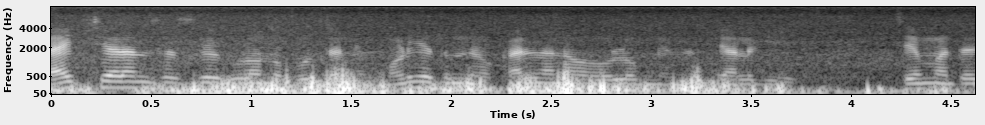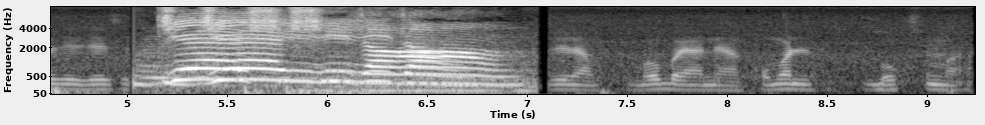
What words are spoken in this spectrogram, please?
લાઈક શેર અને સબસ્ક્રાઈબ કરવાનું ભૂલતા નહીં. મળીએ તમને કાલના નવા વ્લોગની અંદર. ત્યાં લગી જય માતાજી જય શ્રી જય શ્રી રામ. બાબાઈ અને આ કોમેન્ટ બોક્સમાં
